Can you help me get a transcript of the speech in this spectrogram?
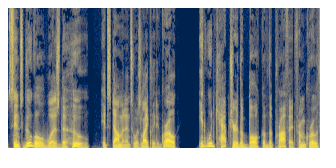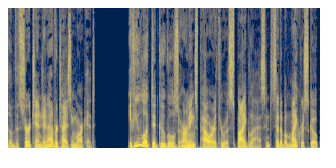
Since Google was the who, its dominance was likely to grow, it would capture the bulk of the profit from growth of the search engine advertising market. If you looked at Google's earnings power through a spyglass instead of a microscope,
